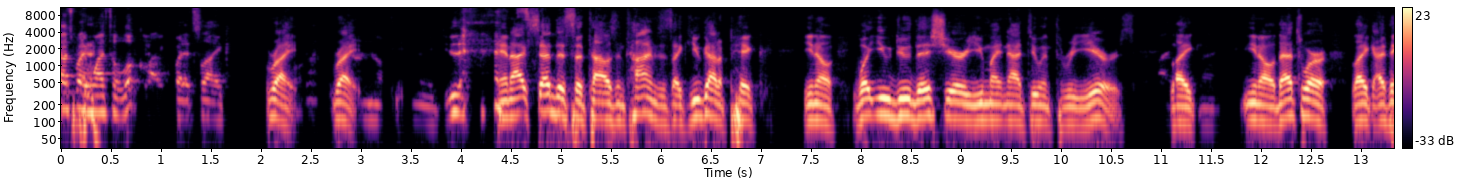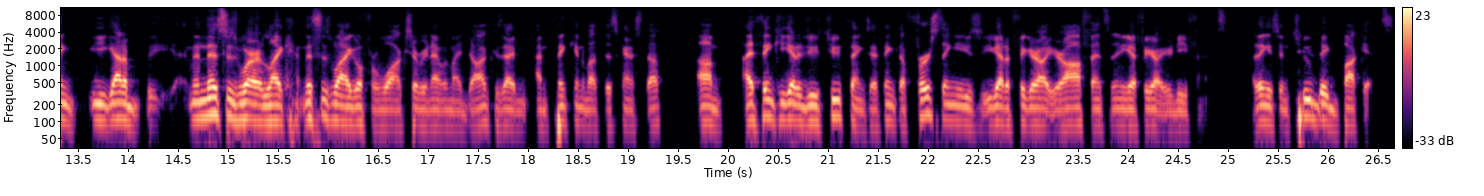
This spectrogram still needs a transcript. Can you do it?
That's what I want it to look like. But it's like, right, right. Don't know if we really do that. and I've said this a thousand times. It's like you got to pick. You know what you do this year, you might not do in three years. Like Right. you know that's where like I think you got to. And this is where like this is why I go for walks every night with my dog because I'm I'm thinking about this kind of stuff. Um, I think you got to do two things. I think the first thing is you got to figure out your offense, and then you got to figure out your defense. I think it's in two big buckets.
